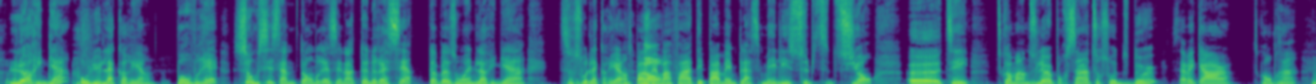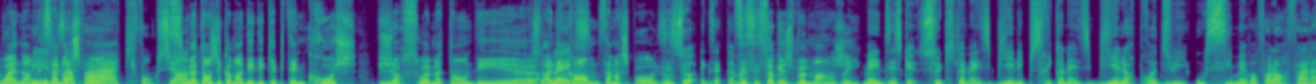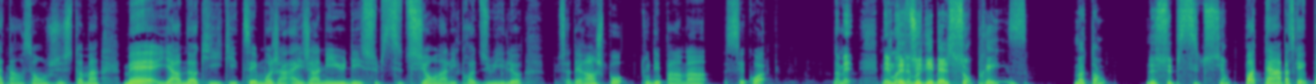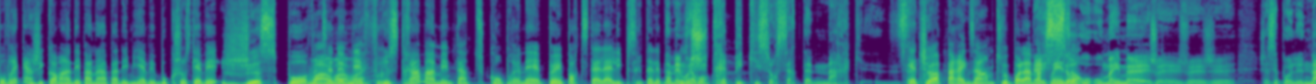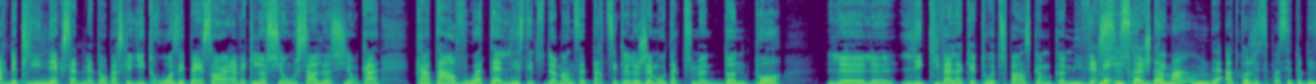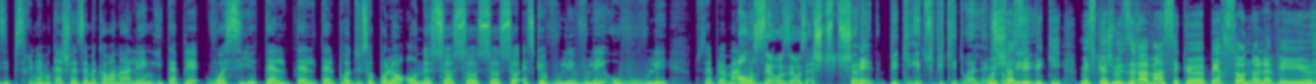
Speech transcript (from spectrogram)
l'origan au lieu de la coriandre. Pour vrai, ça aussi, ça me tomberait. C'est t'as une recette, tu as besoin de l'origan, tu reçois de la coriandre, c'est pas la même affaire, t'es pas à la même place. Mais les substitutions, euh, tu sais, tu commandes du lait 1 tu reçois du 2, c'est avec cœur. Tu comprends? Ouais, non, mais, mais il y a ça des marche affaires pas. qui fonctionnent. Si, mettons, j'ai commandé des capitaines crouches, puis je reçois, mettons, des euh, honeycombs, ça marche pas, c'est ça, exactement. C'est c'est ça que je veux manger. Mais ils disent que ceux qui connaissent bien l'épicerie connaissent bien leurs produits aussi, mais il va falloir faire attention, justement. Mais il y en a qui, qui- tu sais, moi, j'en hey, ai eu des substitutions dans les produits, là. Ça dérange pas, tout dépendant, c'est quoi? Non, mais, mais Mais moi, mais t'as-tu moi- eu des belles surprises, mettons, de substitution? Pas tant, parce que pour vrai, quand j'ai commandé pendant la pandémie, il y avait beaucoup de choses qui avaient juste pas. Fait que Ouais, ça ouais, devenait ouais. frustrant, mais en même temps, tu comprenais. Peu importe si t'allais à l'épicerie, t'allais pas non, mais plus moi, je savoir. suis très piqué sur certaines marques. Ça- Ketchup, par exemple, tu veux pas la Ben, marque ça, maison. ou, ou même, euh, je, je, je, je sais pas, une marque de Kleenex, admettons, parce qu'il y a trois épaisseurs avec lotion ou sans lotion. Quand, quand tu envoies ta liste et tu demandes cet article-là, j'aime autant que tu me donnes pas l'équivalent que toi, tu penses comme commis versus Mais ils te le demandent. En tout cas, je sais pas si c'est toutes les épiceries, mais moi, quand je faisais ma commande en ligne, ils t'appelaient voici, il y a tel, tel, tel produit qui sont pas là. On a ça, ça, ça, ça. Est-ce que vous voulez, voulez ou vous voulez tout simplement. attendre? 11 000. Je suis tout seul. Mais- piqué. Es-tu piqué, toi, Alex? Oui, je suis assez tes- piqué. Mais ce que je veux dire avant, c'est que personne n'a lavé euh,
